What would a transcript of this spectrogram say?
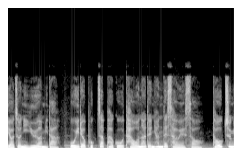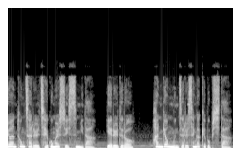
여전히 유효합니다. 오히려 복잡하고 다원화된 현대 사회에서 더욱 중요한 통찰을 제공할 수 있습니다. 예를 들어 환경 문제를 생각해 봅시다.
